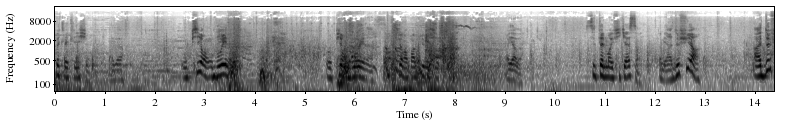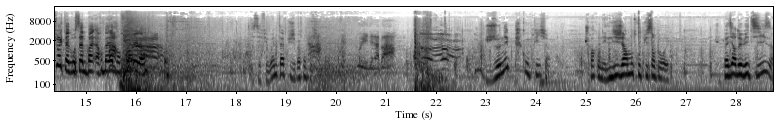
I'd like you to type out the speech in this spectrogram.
peut-être la clé. Là-bas. Au pire, on brûle. Au pire, on brûle. Au pire, on n'en parle plus. Regarde. C'est tellement efficace. Ah, mais arrête de fuir. Arrête de fuir avec ta grosse arbalète d'enfoiré là. One tap, puis j'ai pas compris. Je n'ai pas compris. Je crois qu'on est légèrement trop puissant pour eux. Pas dire de bêtises.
